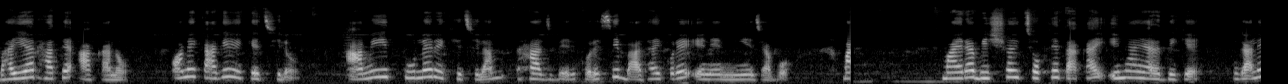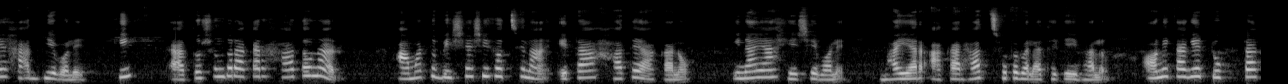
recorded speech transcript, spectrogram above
ভাইয়ার হাতে আঁকানো। অনেক আগে এঁকেছিল। আমি তুলে রেখেছিলাম হাজ বের করেছি, বাধাই করে এনে নিয়ে যাব। মায়েরা বিস্ময় চোখে তাকায় ইনায়ার দিকে, গালে হাত দিয়ে বলে, কি, এত সুন্দর আঁকার হাত ওনার? আমার তো বিশ্বাসই হচ্ছে না, এটা হাতে আঁকানো। ইনায়া হেসে বলে ভাইয়ার আঁকার হাত ছোটবেলা থেকেই ভালো। অনেক আগে টুকটাক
